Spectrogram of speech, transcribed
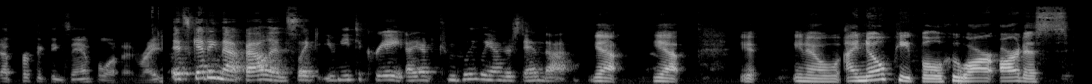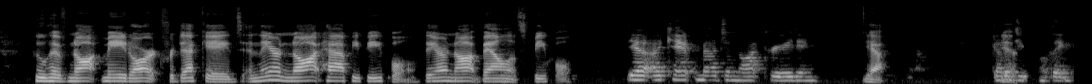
a, a, perfect example of it, right? It's getting that balance. Like you need to create. I completely understand that. Yeah, yeah, yeah. You know, I know people who are artists who have not made art for decades, and they are not happy people. They are not balanced people. Yeah, I can't imagine not creating. Yeah. Got to yeah. do something.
